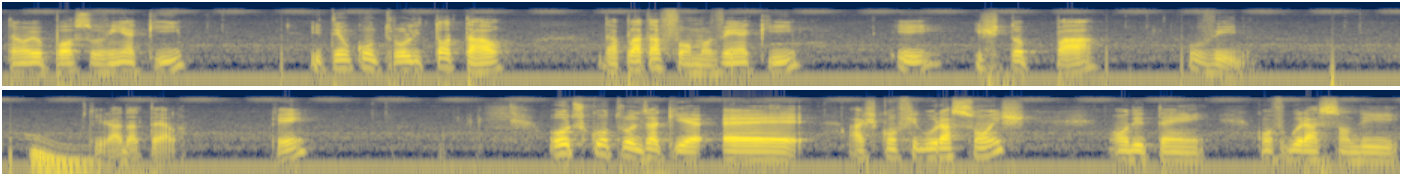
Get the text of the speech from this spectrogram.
Então eu posso vir aqui e ter o controle total da plataforma. Vem aqui e estopar o vídeo. Tirar da tela, ok? Outros controles aqui é, é as configurações, onde tem configuração de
